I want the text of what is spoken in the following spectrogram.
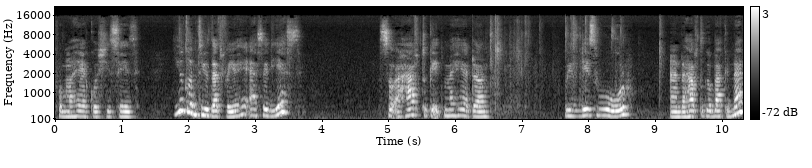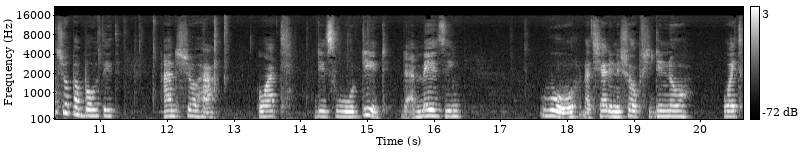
for my hair because she says you're going to use that for your hair? I said yes so I have to get my hair done with this wool and I have to go back in that shop about it and show her what this wool did. The amazing wool that she had in the shop she didn't know what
